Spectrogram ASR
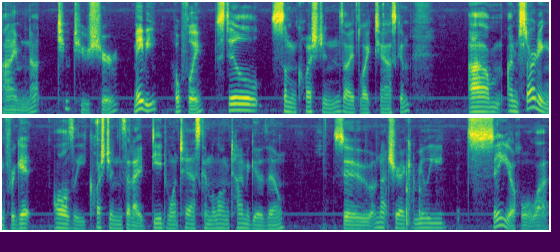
I'm not too, too sure. Maybe, hopefully. Still some questions I'd like to ask him. Um, I'm starting to forget all the questions that I did want to ask him a long time ago, though. So I'm not sure I could really say a whole lot.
